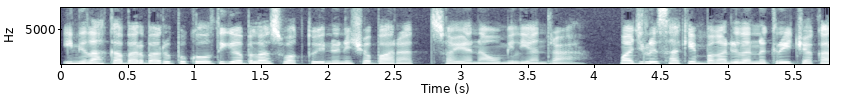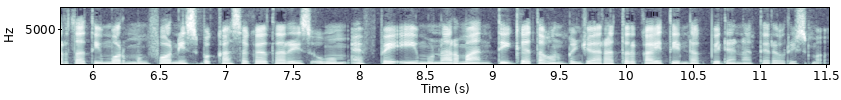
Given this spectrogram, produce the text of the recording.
Inilah kabar baru pukul 13 waktu Indonesia Barat. Saya Naomi Liandra. Majelis Hakim Pengadilan Negeri Jakarta Timur memfonis bekas Sekretaris Umum FPI Munarman tiga tahun penjara terkait tindak pidana terorisme.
